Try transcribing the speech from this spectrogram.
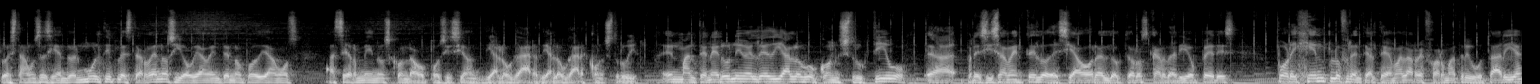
Lo estamos haciendo en múltiples terrenos y obviamente no podíamos hacer menos con la oposición, dialogar, dialogar, construir. En mantener un nivel de diálogo constructivo, eh, precisamente lo decía ahora el doctor Oscar Darío Pérez, por ejemplo, frente al tema de la reforma tributaria,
